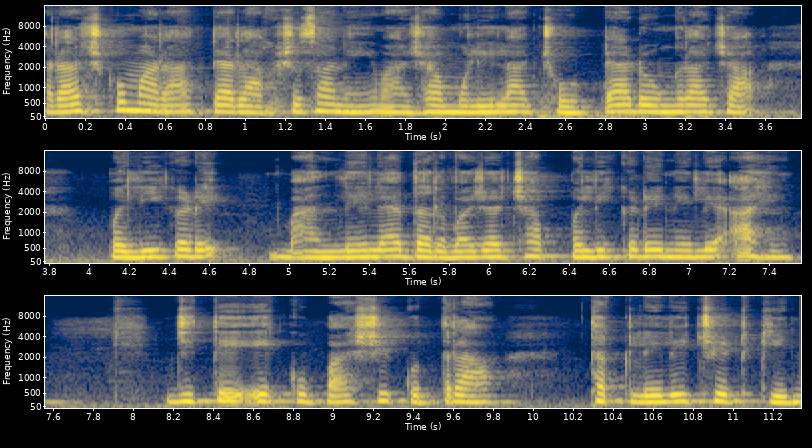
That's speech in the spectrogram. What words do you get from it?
राजकुमारा त्या राक्षसाने माझ्या मुलीला छोट्या डोंगराच्या पलीकडे बांधलेल्या दरवाजाच्या पलीकडे नेले आहे जिथे एक उपाशी कुत्रा थकलेली चिटकीन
